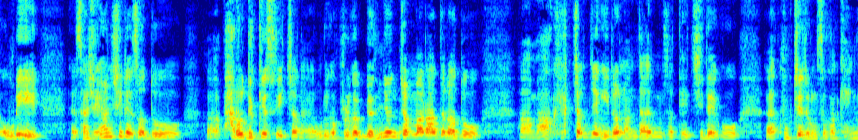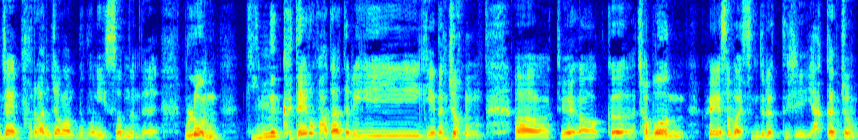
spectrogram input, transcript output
우리 사실 현실에서도 아, 바로 느낄 수 있잖아요. 우리가 불과 몇 년 전만 하더라도 아, 막 핵전쟁 일어난다 이러면서 대치되고 아, 국제 정서가 굉장히 불안정한 부분이 있었는데 물론 있는 그대로 받아들이기에는 좀 어, 제가 그 저번 회에서 말씀드렸듯이 약간 좀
